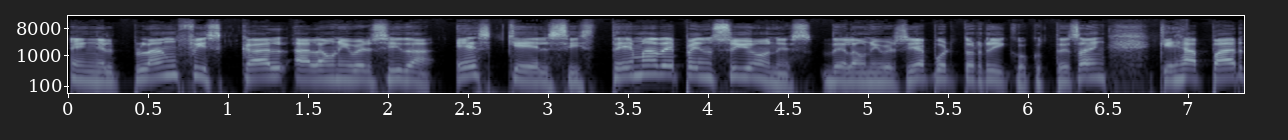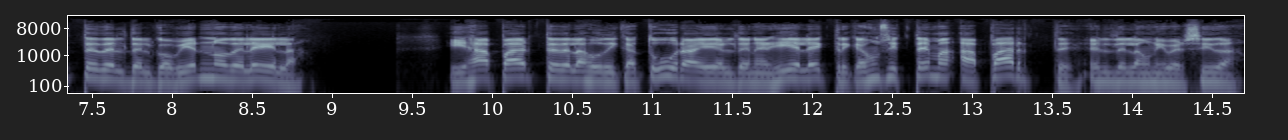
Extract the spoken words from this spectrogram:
en el plan fiscal a la universidad es que el sistema de pensiones de la Universidad de Puerto Rico, que ustedes saben que es aparte del del gobierno de Lela, y es aparte de la judicatura y el de energía eléctrica, es un sistema aparte el de la universidad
